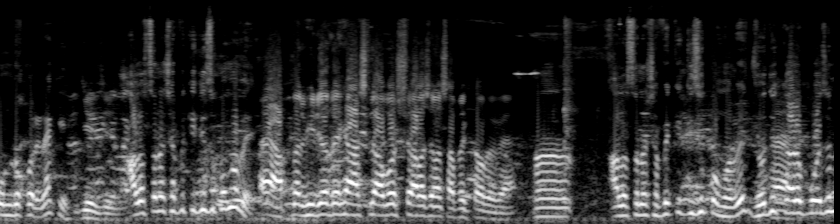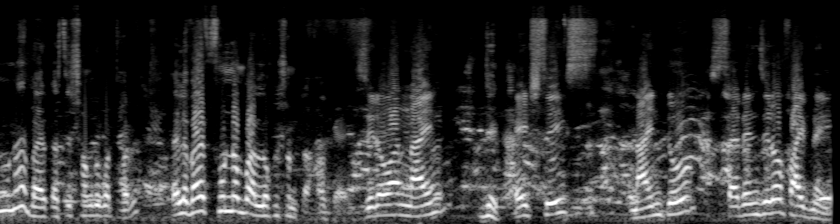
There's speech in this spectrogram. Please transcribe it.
পনেরো করে নাকি? জি জি। আলোচনা সাপেক্ষে কিছু কম হবে? হ্যাঁ আপনার ভিডিও দেখে আসলে অবশ্যই আলোচনা সাপেক্ষ হবে ভাই। আলোচনা সাপেক্ষে কিছু কম হবে। যদি হ্যাঁ। কারও প্রয়োজন মনে হয় ভাইয়ের কাছ থেকে সংগ্রহ করতে পারেন। তাহলে ভাইয়ের ফোন নাম্বার লোকেশনটা। ওকে জিরো ওয়ান নাইন জি। Eight six nine two seven zero five nine.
